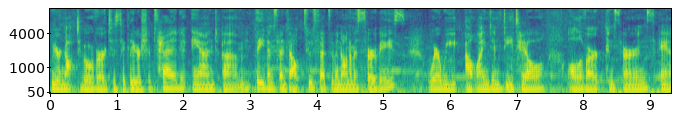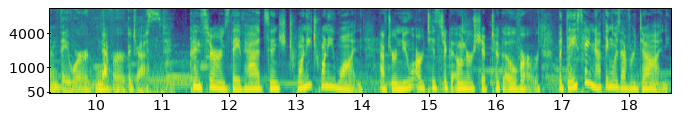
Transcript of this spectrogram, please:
we are not to go over artistic leadership's head, and um, they even sent out two sets of anonymous surveys where we outlined in detail all of our concerns, and they were never addressed concerns they've had since 2021 after new artistic ownership took over. But they say nothing was ever done,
